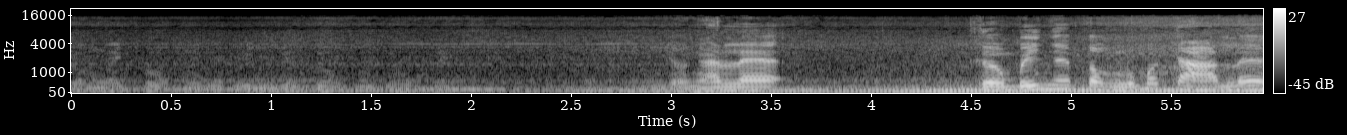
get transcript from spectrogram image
ลงไปถูกมันจะดิ้นหยุดโยกหยุดโยกเลยอย่างนั้นแหละ เครื่องบินยังตกหลุมอากาศเลย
